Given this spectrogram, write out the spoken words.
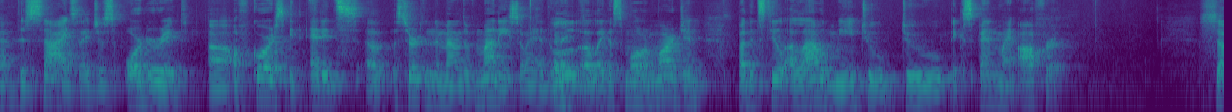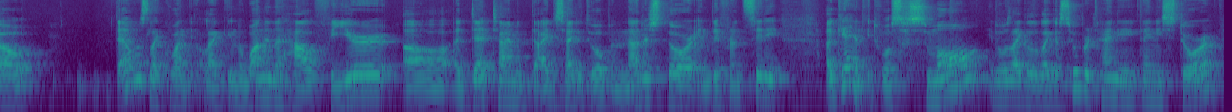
have the size, I just order it. Uh, of course, it edits a, a, certain amount of money, so I had a little, uh, like a smaller margin, but it still allowed me to to expand my offer. So that was like one like in one and a half year. Uh, at that time, I decided to open another store in different city. Again, it was small. It was like a, like a super tiny tiny store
